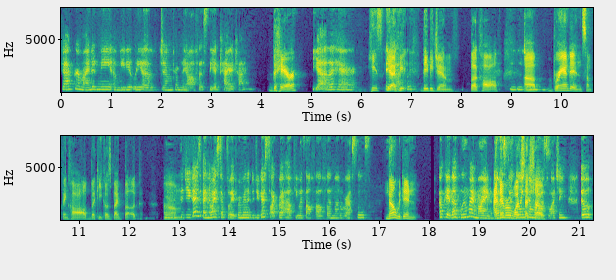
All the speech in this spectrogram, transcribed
Jack reminded me immediately of Jim from The Office the entire time. The hair. Yeah, the hair. He's yeah, he baby Jim, Bug Hall, BB uh, Brandon something Hall, but he goes by Bug. Um, Did you guys? I know I stepped away for a minute. Did you guys talk about how he was alfalfa in Little Rascals? no, we didn't. Okay, that blew my mind. I was never watched that while I was watching. It,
